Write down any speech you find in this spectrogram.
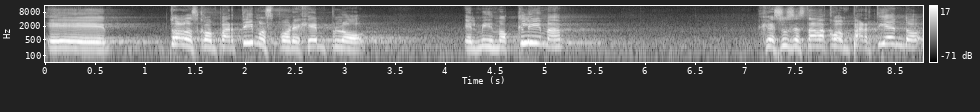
Eh, todos compartimos, por ejemplo, el mismo clima. Jesús estaba compartiendo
